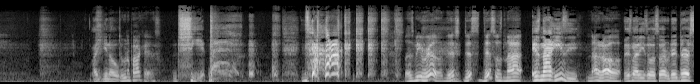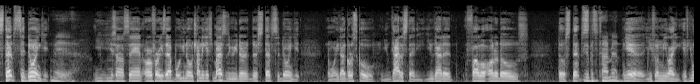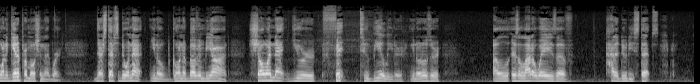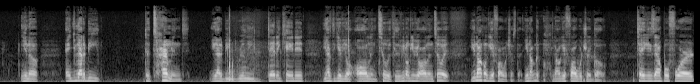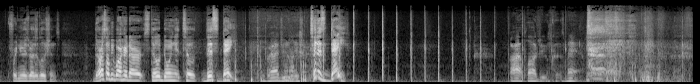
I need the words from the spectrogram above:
like you know, Doing a podcast. shit. Let's be real. This this this was not it's not easy. not at all. It's not easy whatsoever. There, there are steps to doing it. Yeah. You, you know what I'm saying? Or for example, you know, trying to get your master's degree, there there's steps to doing it. And when you gotta go to school, you gotta study. You gotta follow all of those those steps. You put the time in. Yeah, you feel me? Like if you want to get a promotion at work, there are steps to doing that. You know, going above and beyond, showing that you're fit to be a leader. You know, those are a, there's a lot of ways of how to do these steps. You know, and you got to be determined. You got to be really dedicated. You have to give your all into it because if you don't give your all into it, you're not gonna get far with your stuff. You're not you're not get far with your goal. Take example for for New Year's resolutions. There are some people out here that are still doing it till this day. Congratulations. To this day. I applaud you because man,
